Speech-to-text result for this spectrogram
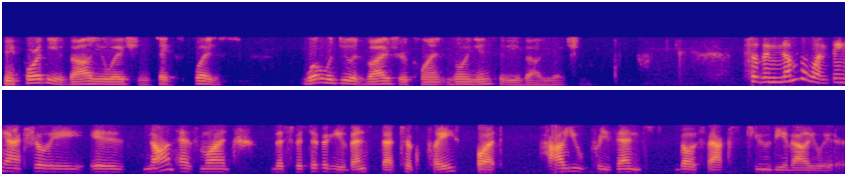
Before the evaluation takes place, what would you advise your client going into the evaluation? So the number one thing actually is not as much the specific events that took place, but how you present those facts to the evaluator.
